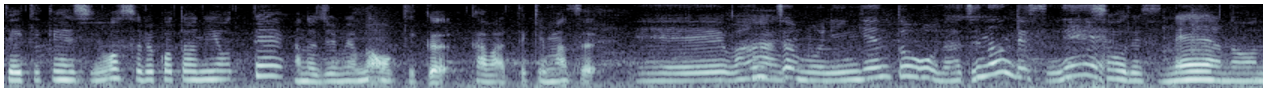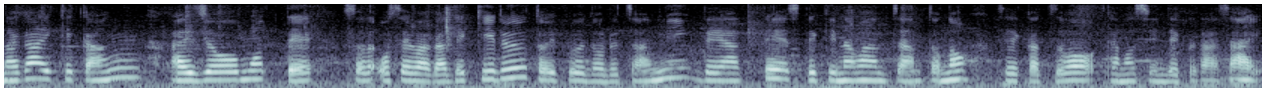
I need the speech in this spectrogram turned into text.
定期検診をすることによってあの寿命も大きく変わってきます。えー、ワンちゃんも人間と同じなんですね。はい、そうですね。あの長い期間愛情を持ってお世話ができるトイプードルちゃんに出会って素敵なワンちゃんとの生活を楽しんでください。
